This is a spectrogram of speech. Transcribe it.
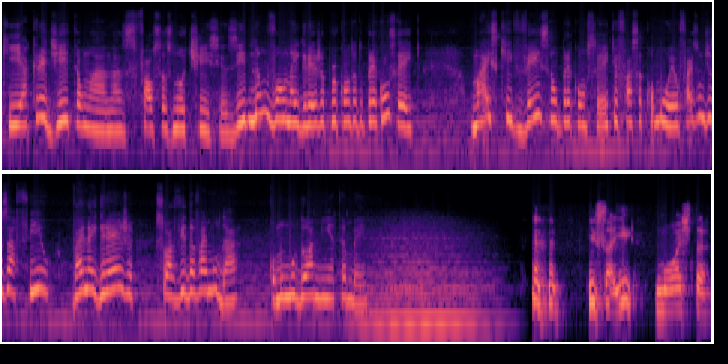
que acreditam na, nas falsas notícias e não vão na igreja por conta do preconceito, mas que vençam o preconceito e faça como eu, faz um desafio, vai na igreja, sua vida vai mudar como mudou a minha também. Isso aí mostra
